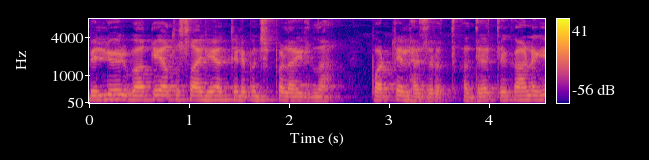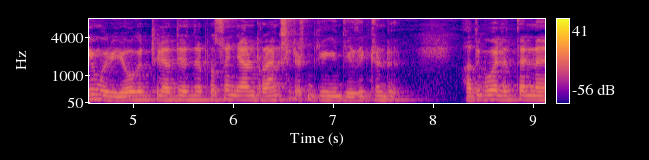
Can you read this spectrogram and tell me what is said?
വലിയൊരു ബാക്കിയാത്ത സാലിയാത്തിലെ പ്രിൻസിപ്പളായിരുന്ന പട്ടേൽ ഹസ്രത്ത്. അദ്ദേഹത്തെ കാണുകയും ഒരു യോഗത്തിൽ അദ്ദേഹത്തിന്റെ പ്രസംഗം ഞാൻ ട്രാൻസ്ലേഷൻ ചെയ്യുകയും ചെയ്തിട്ടുണ്ട്. അതുപോലെ തന്നെ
